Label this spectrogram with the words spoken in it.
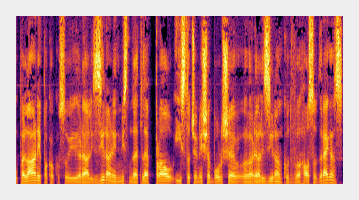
upeljani, pa kako so jih realizirani. In mislim, da je tle prav isto, če ne še boljše uh, realiziran kot v House of Dragons.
